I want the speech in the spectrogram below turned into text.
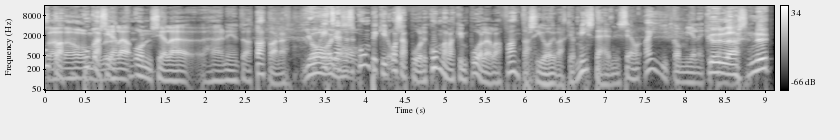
kuka, kuka, kuka siellä on siellä niin, ta- takana. Joo, itse asiassa joo. kumpikin osapuoli, kummallakin puolella fantasioivat ja mistä niin se on aika mielenkiintoinen. Kyllä, nyt,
